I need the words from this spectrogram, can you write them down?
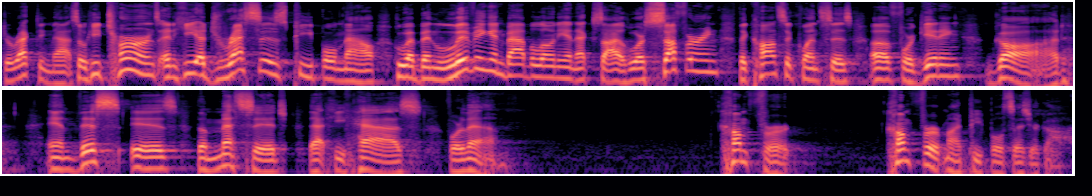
directing that. So he turns and he addresses people now who have been living in Babylonian exile, who are suffering the consequences of forgetting God. And this is the message that he has for them Comfort, comfort my people, says your God.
